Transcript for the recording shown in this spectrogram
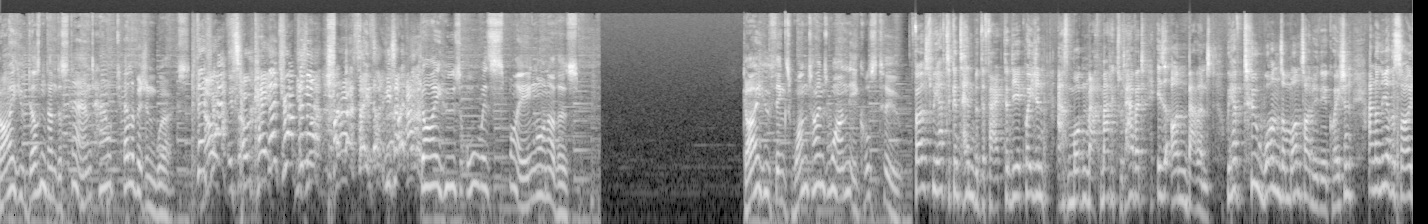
Guy who doesn't understand how television works. They're No, trapped. it's okay. They're trapped He's in not there. I'm gonna save them. He's a- Guy who's always spying on others. Guy who thinks one times one equals two. First, we have to contend with the fact that the equation, as modern mathematics would have it, is unbalanced. We have two ones on one side of the equation, and on the other side.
